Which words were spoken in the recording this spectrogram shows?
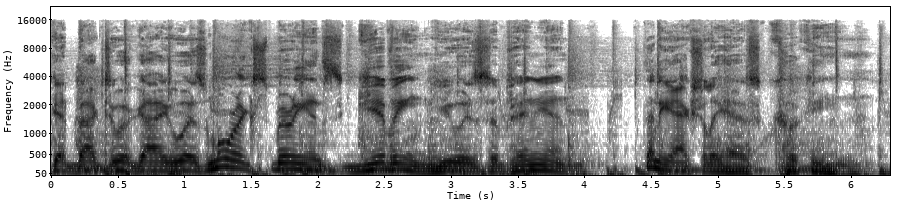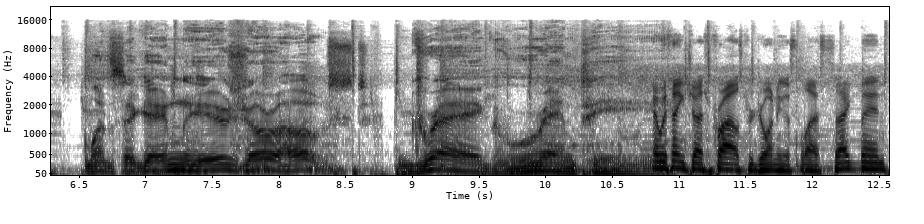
Get back to a guy who has more experience giving you his opinion than he actually has cooking. Once again, here's your host, Greg Rempe. And we thank Jess Pryles for joining us last segment.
